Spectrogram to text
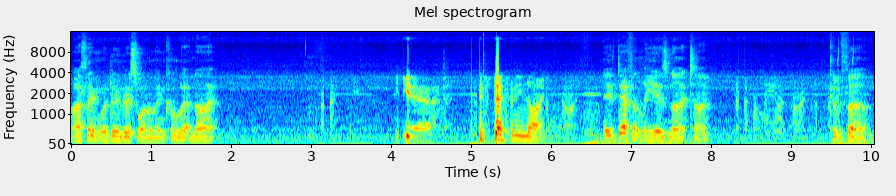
I think we'll do this one and then call it a night. Yeah. It's definitely night. It definitely is night time. Confirm.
